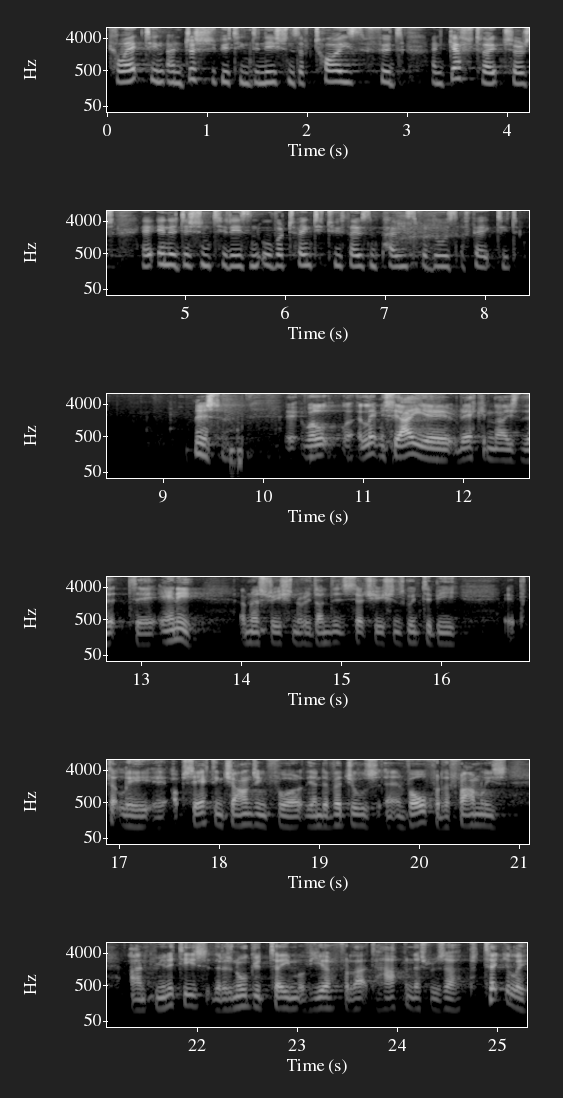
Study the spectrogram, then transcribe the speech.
collecting and distributing donations of toys, food and gift vouchers, uh, in addition to raising over £22,000 for those affected. Minister. Uh, well, let me say I uh, recognise that uh, any administration or redundancy situation is going to be uh, particularly uh, upsetting, challenging for the individuals involved, for their families and communities. There is no good time of year for that to happen. This was a particularly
